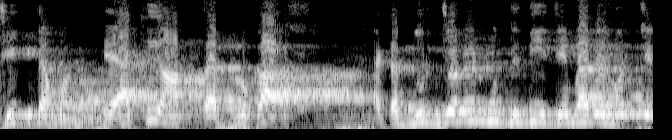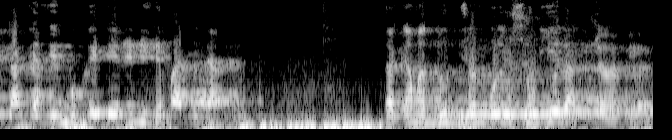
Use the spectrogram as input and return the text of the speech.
ঠিক তেমন, একই আত্মার প্রকাশ একটা দুর্জনের মধ্যে দিয়ে যেভাবে হচ্ছে, তাকে আমি বুকে টেনে নিতে পারি না। তাকে আমার দুর্জন বলে সরিয়ে রাখতে হবে।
